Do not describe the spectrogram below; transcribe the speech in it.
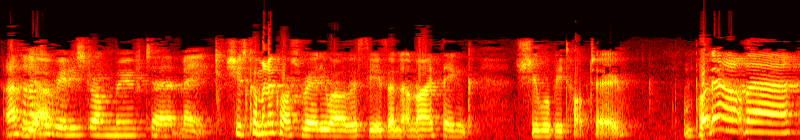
And I thought that was a really strong move to make. She's coming across really well this season, and I think she will be top two. I'm putting it out there.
